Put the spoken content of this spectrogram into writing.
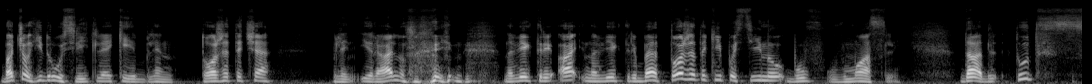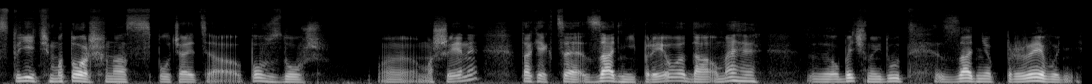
бачок гідроусилителя, який, блін, теж тече. Блін, і реально на векторі А і на векторі Б теж такий постійно був в маслі. Да, тут стоїть мотор у нас, виходить, повздовж е, машини, так як це задній привод, да, омеги е, обично йдуть задньоприводні.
